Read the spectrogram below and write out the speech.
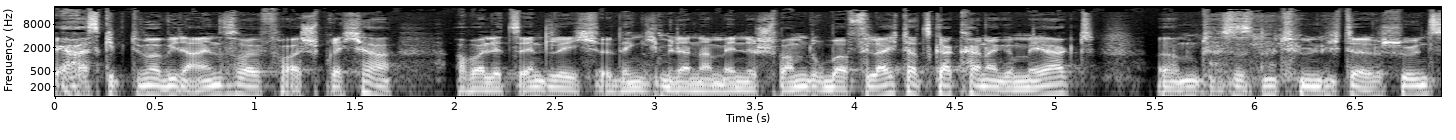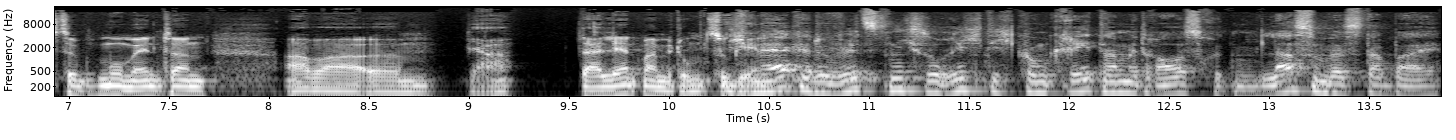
ja, es gibt immer wieder ein, zwei Versprecher, aber letztendlich äh, denke ich mir dann am Ende schwamm drüber. Vielleicht hat es gar keiner gemerkt. Ähm, das ist natürlich der schönste Moment dann, aber ähm, ja, da lernt man mit umzugehen. Ich merke, du willst nicht so richtig konkret damit rausrücken. Lassen wir es dabei.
